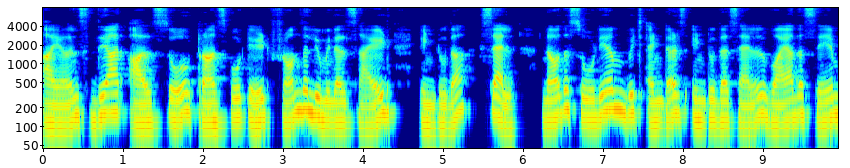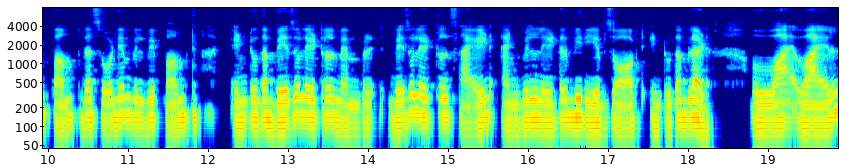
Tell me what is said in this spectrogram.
ions they are also transported from the luminal side into the cell. Now the sodium which enters into the cell via the same pump, the sodium will be pumped into the basolateral membrane basolateral side and will later be reabsorbed into the blood. While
